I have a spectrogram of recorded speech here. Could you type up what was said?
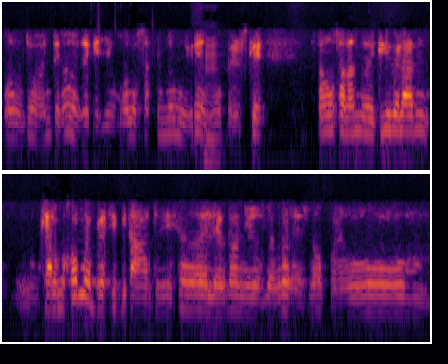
últimamente no, desde que llegó lo está haciendo muy bien, ¿no? Pero es que estamos hablando de Cleveland, que a lo mejor me precipitaba antes diciendo de LeBron y los LeBrones, ¿no? Pero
